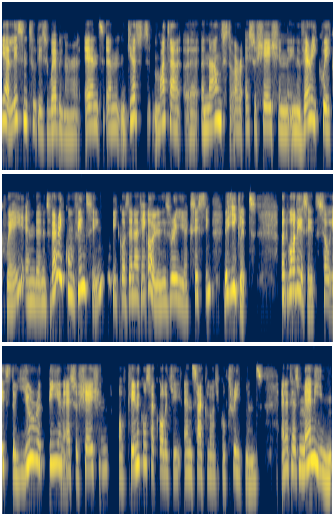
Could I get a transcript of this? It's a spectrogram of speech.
yeah, listen to this webinar. And um, just Marta uh, announced our association in a very quick way. And then it's very convincing because then I think, oh, it is really existing, the EACLIPT. But what is it? So it's the European Association of Clinical Psychology and Psychological Treatment. And it has many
